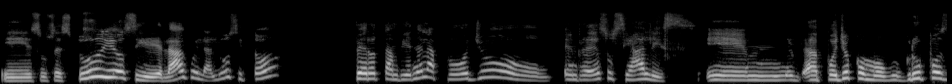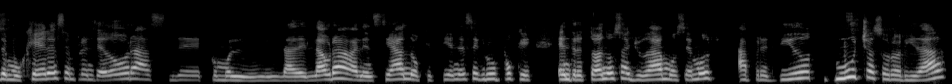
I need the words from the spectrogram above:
eh, sus estudios y el agua y la luz y todo, pero también el apoyo en redes sociales, em, apoyo como grupos de mujeres emprendedoras, de, como la de Laura Valenciano, que tiene ese grupo que entre todas nos ayudamos. Hemos aprendido mucha sororidad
